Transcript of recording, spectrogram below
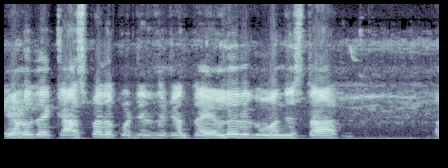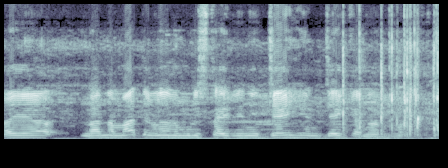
ಹೇಳೋದಕ್ಕೆ ಆಸ್ಪದ ಕೊಟ್ಟಿರ್ತಕ್ಕಂಥ ಎಲ್ಲರಿಗೂ ವಂದಿಸ್ತಾ ನನ್ನ ಮಾತುಗಳನ್ನು ಮುಗಿಸ್ತಾ ಇದ್ದೀನಿ. ಜೈ ಹಿಂದ್, ಜೈ ಕರ್ನಾಟಕ.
